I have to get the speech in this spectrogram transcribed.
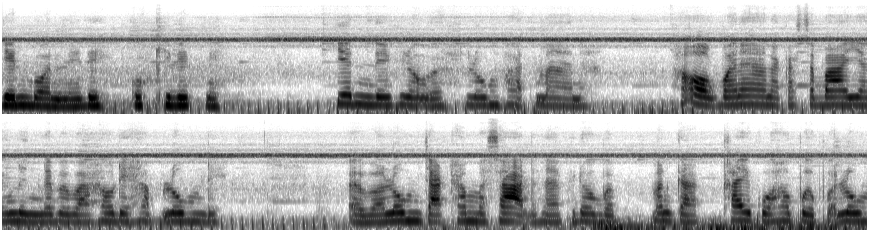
เย็นบอลนี่เด้กกขี้เล็กนี่ เย็นเด้พี่น้องเอ้ยลมพัดมานะถ้าออกมาหน้านะก็สบายอย่างหนึ่งได้แบบว่าเฮาได้หับลมเด้แบบว่าลมจากธรรมชาตินะพี่น้องแบบ มันกะไข้กว่าเฮาเปิดพัดลม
